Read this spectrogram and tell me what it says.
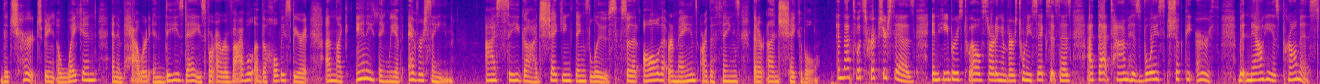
the church being awakened and empowered in these days for a revival of the Holy Spirit unlike anything we have ever seen. I see God shaking things loose so that all that remains are the things that are unshakable. And that's what scripture says. In Hebrews 12, starting in verse 26, it says, At that time his voice shook the earth, but now he has promised,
